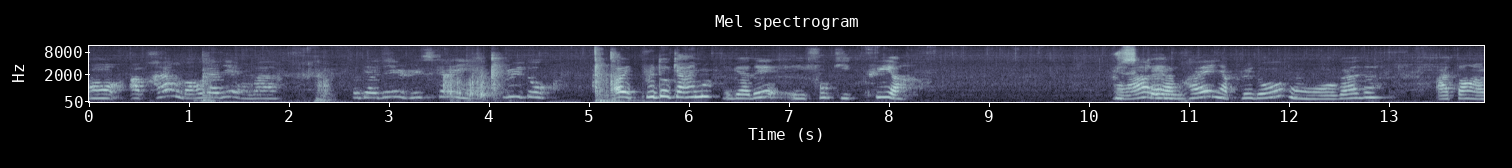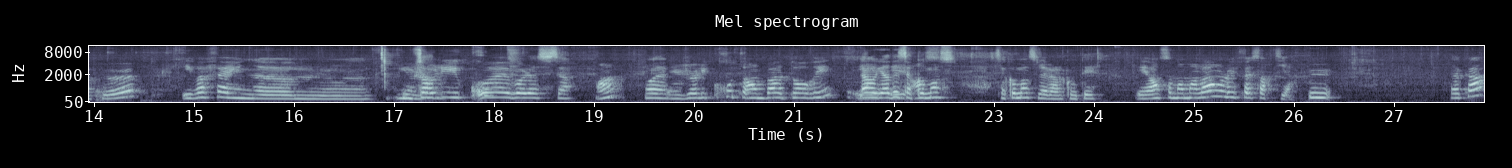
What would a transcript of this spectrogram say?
on- après, on va regarder, on va regarder jusqu'à il n'y a plus d'eau. Ah, avec plus d'eau carrément. Regardez, il faut qu'il cuise. Voilà, et après, il n'y a plus d'eau. On regarde, attend un peu. Il va faire une, euh, une, jolie croûte. Ouais, voilà, c'est ça. hein, Ouais. une jolie croûte en bas dorée. Là, Et- regardez, et ça en- commence. Ça commence là vers le côté. Et en ce moment-là, on le fait sortir. Hmm. D'accord?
